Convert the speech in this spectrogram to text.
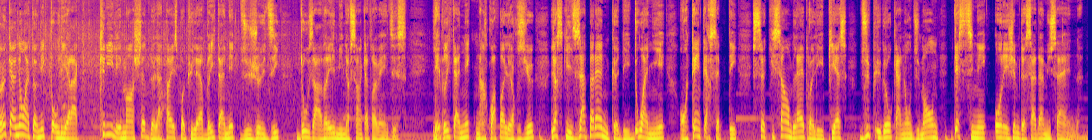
Un canon atomique pour l'Irak crient les manchettes de la presse populaire britannique du jeudi 12 avril 1990. Les Britanniques n'en croient pas leurs yeux lorsqu'ils apprennent que des douaniers ont intercepté ce qui semble être les pièces du plus gros canon du monde destiné au régime de Saddam Hussein.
